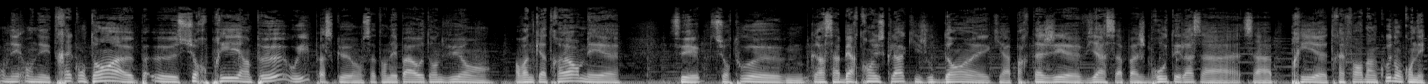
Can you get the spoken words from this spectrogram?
on- est, on est très content, euh, euh, surpris un peu, oui, parce qu'on s'attendait pas à autant de vues en, en 24 heures, mais euh, c'est surtout euh, grâce à Bertrand Huskla qui joue dedans et qui a partagé euh, via sa page Brute, et là ça, ça a pris euh, très fort d'un coup, donc on est,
